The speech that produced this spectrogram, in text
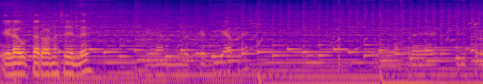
એડા ઉતારવાના છે એટલે એડાનું મુહૂર્ત કરી દઈએ આપણે. આપણે શ્રીફળ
